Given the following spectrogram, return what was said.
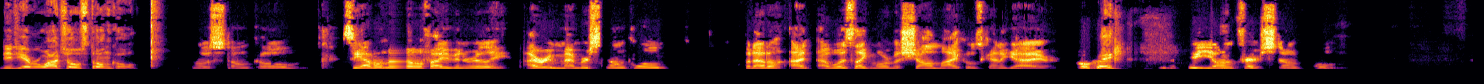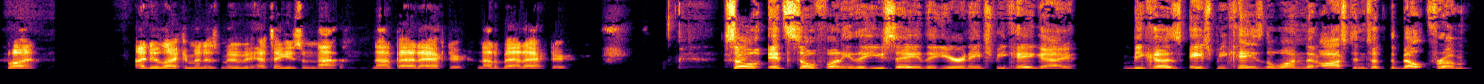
Did you ever watch old Stone Cold? Oh, Stone Cold. See, I don't know if I even really. I remember Stone Cold, but I don't. I I was like more of a Shawn Michaels kind of guy, or Okay. too young for Stone Cold. But I do like him in his movie. I think he's not not a bad actor. Not a bad actor. So it's so funny that you say that you're an HBK guy because HBK is the one that Austin took the belt from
